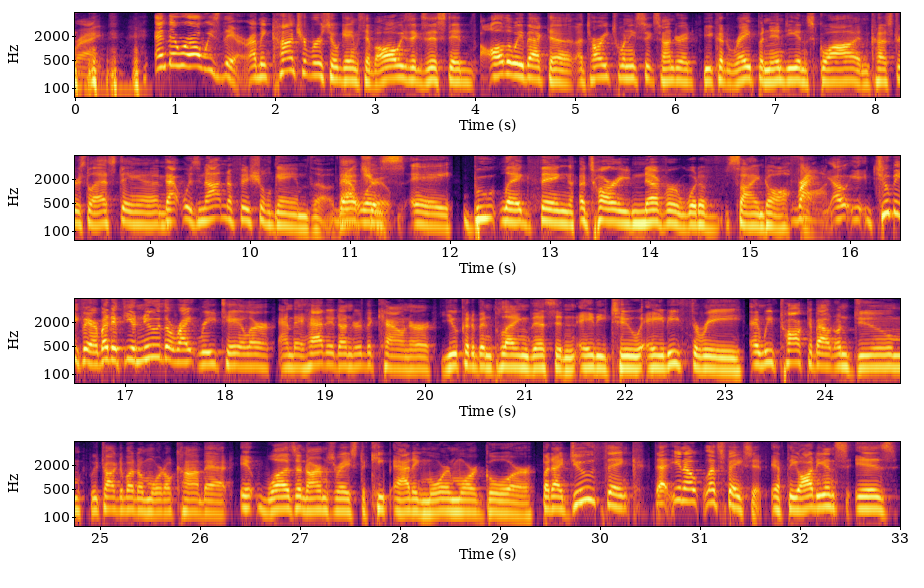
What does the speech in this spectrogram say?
Right. and they were always there. I mean, controversial games have always existed all the way back to Atari 2600. You could rape an Indian squaw in Custer's Last Stand. That was not an official game, though. That That's was a bootleg thing Atari never would have signed off Right. on. Oh, to be fair, but if you knew the right retailer and they had it under the counter, you could have been playing this in 82, 83. And we've talked about on Doom, we've talked about on Mortal Kombat. It was an arms race to keep adding more and more gore. But I do think that, you know, let's face it, if the audience is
